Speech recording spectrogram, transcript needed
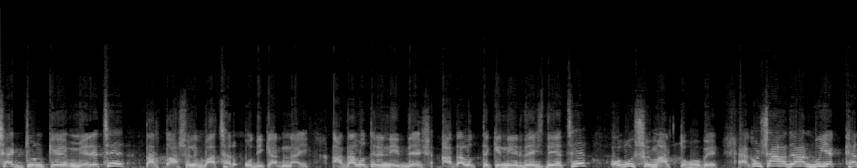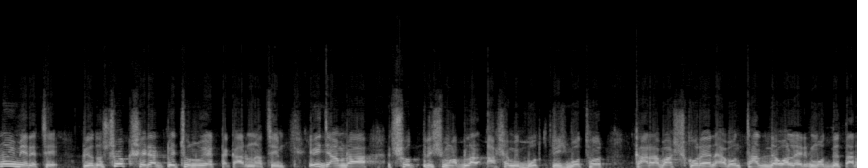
ষাট জনকে মেরেছে, তার তো আসলে বাঁচার অধিকার নাই। আদালতের নির্দেশ, আদালত থেকে নির্দেশ দিয়েছে, অবশ্যই মারতে হবে। এখন শাহজাহান ভুইয়া কেনই মেরেছে? প্রিয় দর্শক, সেটার পেছনেও একটা কারণ আছে। এই যে আমরা ছত্রিশ মামলার আসামি বত্রিশ বছর কারাবাস করেন এবং চার দেওয়ালের মধ্যে তার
